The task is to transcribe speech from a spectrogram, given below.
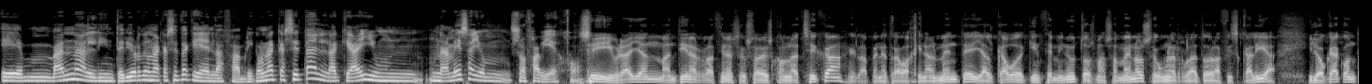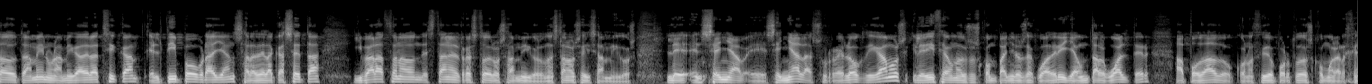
eh, van al interior de una caseta que hay en la fábrica. Una caseta en la que hay una mesa y un sofá viejo. Sí, y Brian mantiene relaciones sexuales con la chica, la penetra vaginalmente, y al cabo de 15 minutos más o menos, según el relato de la fiscalía, y lo que ha contado también una amiga de la chica, el tipo, Brian, sale de la caseta y va a la zona donde están el resto de los amigos, donde están los seis amigos. Le enseña, eh, señala su reloj, digamos, y le dice a uno de sus compañeros de cuadrilla, un tal Walter, apodado, conocido por todos como el argentino,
